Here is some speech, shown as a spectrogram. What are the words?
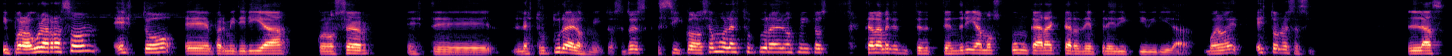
Y por alguna razón, esto eh, permitiría conocer este, la estructura de los mitos. Entonces, si conocemos la estructura de los mitos, claramente tendríamos un carácter de predictibilidad. Bueno, e, esto no es así. Las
